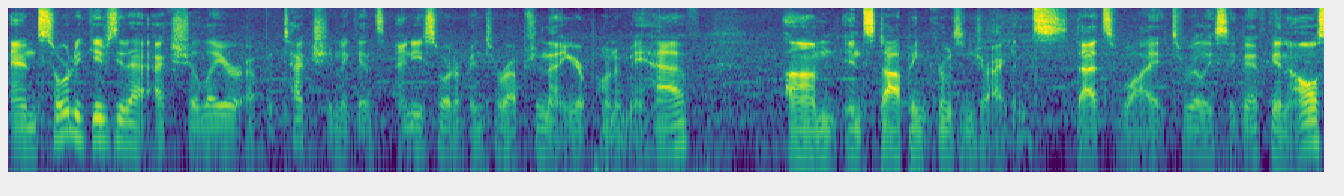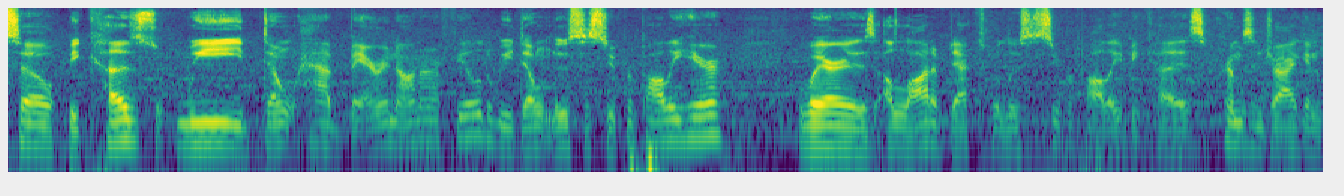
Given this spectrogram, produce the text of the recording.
and sort of gives you that extra layer of protection against any sort of interruption that your opponent may have um, in stopping Crimson Dragons. That's why it's really significant. Also, because we don't have Baron on our field, we don't lose to Super Poly here, whereas a lot of decks would lose to Super Poly because Crimson Dragon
